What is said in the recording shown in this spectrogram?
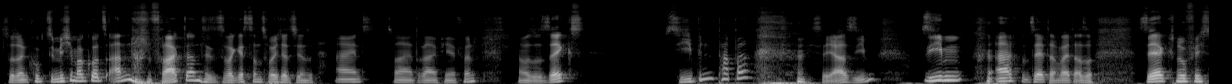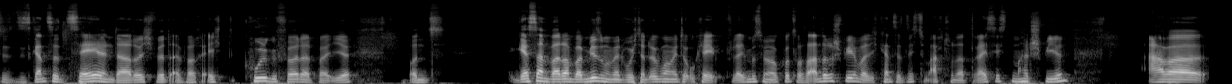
so, dann guckt sie mich immer kurz an und fragt dann, das war gestern, zwei, ich erzählen, so, eins, zwei, drei, vier, fünf, dann haben wir so sechs, sieben, Papa? Ich so, ja, sieben. Sieben, acht und zählt dann weiter. Also sehr knuffig. Das ganze Zählen dadurch wird einfach echt cool gefördert bei ihr. Und gestern war dann bei mir so ein Moment, wo ich dann irgendwann meinte, okay, vielleicht müssen wir mal kurz was anderes spielen, weil ich kann es jetzt nicht zum 830. Mal spielen. Aber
